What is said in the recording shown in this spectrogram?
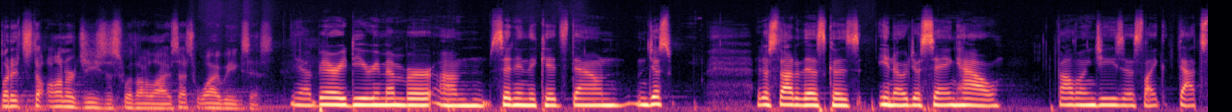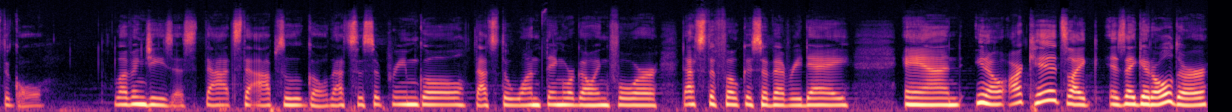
but it's to honor Jesus with our lives. That's why we exist. Yeah, Barry, do you remember um, sitting the kids down? And Just, I just thought of this because you know, just saying how following Jesus, like that's the goal loving Jesus. That's the absolute goal. That's the supreme goal. That's the one thing we're going for. That's the focus of every day. And, you know, our kids, like, as they get older,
